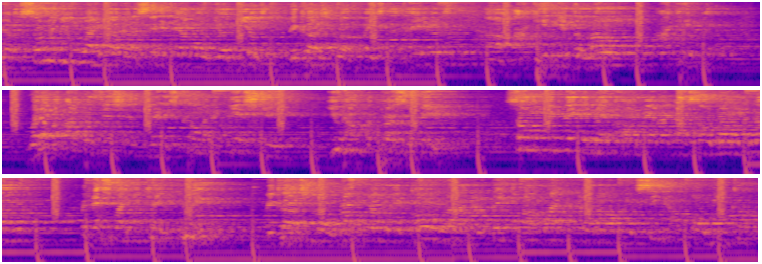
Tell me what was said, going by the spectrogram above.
There are some of you right now that are sitting down on your gifts because you faced the haters. Uh, I can't get the loan. I can't. Whatever opposition that is coming against you, you have to persevere. But that's why you can't quit. Because you know, right there on that goal line, and the thing about life, you don't always see how far we come.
